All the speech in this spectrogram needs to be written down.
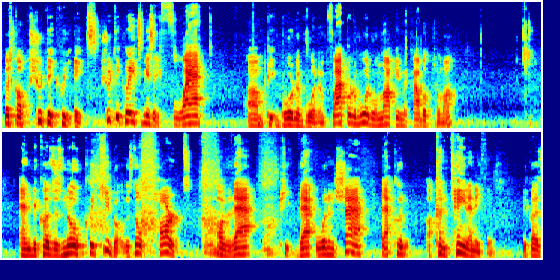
but it's called pshute kli eitz. Pshute kli eitz means a flat um, board of wood. And flat board of wood will not be makabel tuma. And because there's no kibel, there's no part of that that wooden shaft that could uh, contain anything because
